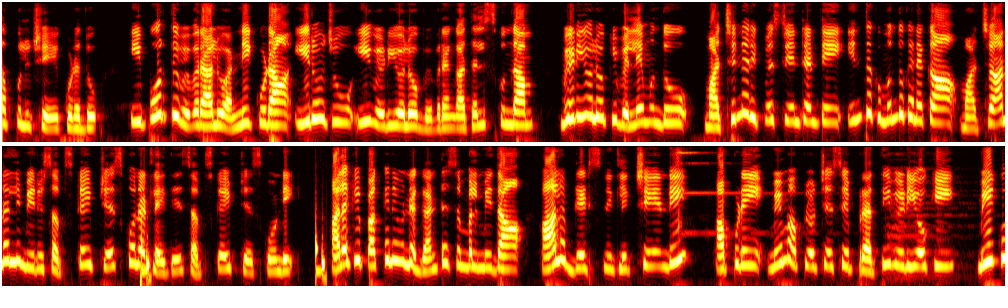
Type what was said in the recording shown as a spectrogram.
తప్పులు చేయకూడదు? ఈ పూర్తి వివరాలు అన్నీ కూడా ఈరోజు ఈ వీడియోలో వివరంగా తెలుసుకుందాం. వీడియోలోకి వెళ్ళే ముందు మా చిన్న రిక్వెస్ట్ ఏంటంటే ఇంతకు ముందు కనుక మా ఛానల్ని మీరు సబ్స్క్రైబ్ చేసుకున్నట్లయితే సబ్స్క్రైబ్ చేసుకోండి. అలాగే పక్కనే ఉన్న గంట సింబల్ మీద ఆల్ అప్డేట్స్ని క్లిక్ చేయండి. అప్పుడే మేము అప్లోడ్ చేసే ప్రతి వీడియోకి మీకు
